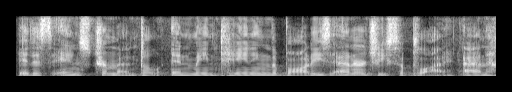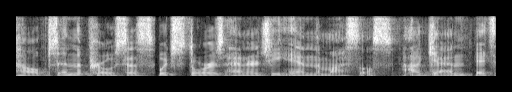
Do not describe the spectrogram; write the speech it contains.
It is instrumental in maintaining the body's energy supply and helps in the process which stores energy in the muscles. Again, its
